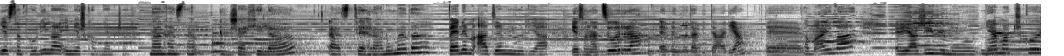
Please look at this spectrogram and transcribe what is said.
Jestem Paulina und ich mieszkam in Niemczech. Mein من هستم شاکیلا از Teheran. Ich bin Adam Julia. Ja sono Azzurra e vengo Italien. Ich äh, bin Ayla. Äh, ich živim u Njemačkoj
